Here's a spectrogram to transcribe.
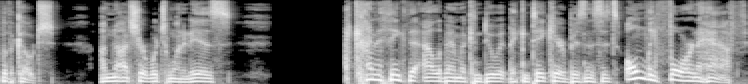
for the coach. I'm not sure which one it is. I kind of think that Alabama can do it. They can take care of business. It's only four and a half.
